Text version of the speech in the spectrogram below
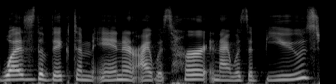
was the victim in, or I was hurt and I was abused,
